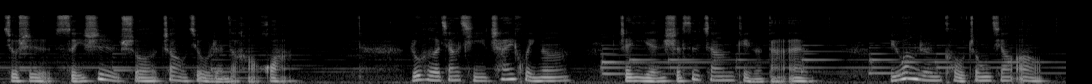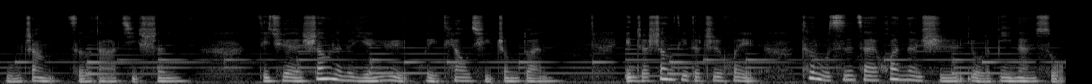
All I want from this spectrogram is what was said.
就是随时说造就人的好话。如何将其拆毁呢？箴言十四章给了答案。愚妄人口中骄傲，无杖则打己身。的确，商人的言语会挑起争端。因着上帝的智慧，特鲁斯在患难时有了避难所。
